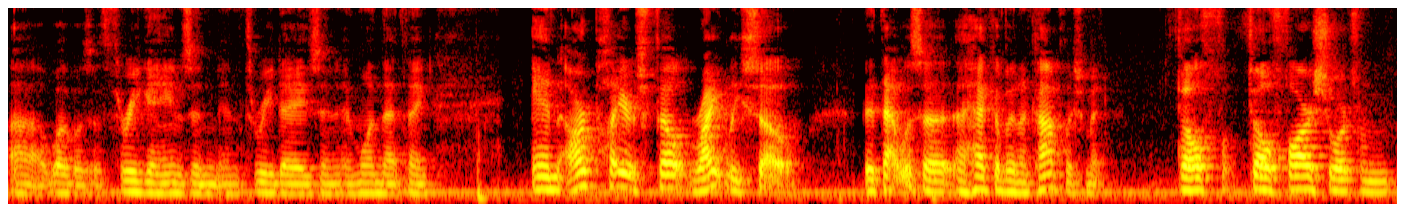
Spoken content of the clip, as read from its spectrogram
uh, what was it, three games in, in three days, and, and, won that thing. And our players felt rightly so that that was a, a heck of an accomplishment. Fell fell far short from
